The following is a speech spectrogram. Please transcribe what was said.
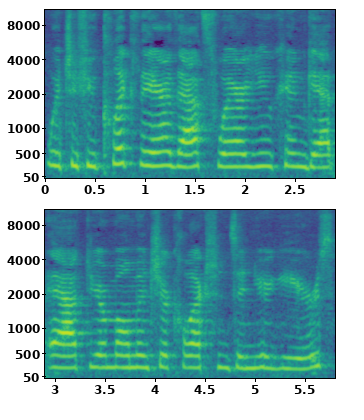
which if you click there, that's where you can get at your moments, your collections, and your years.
